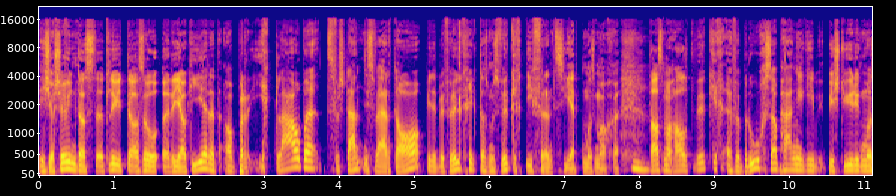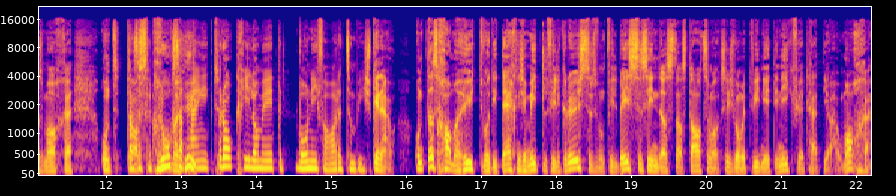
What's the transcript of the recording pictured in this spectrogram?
Ist ja schön, dass die Leute da so reagieren, aber ich glaube, das Verständnis wäre da bei der Bevölkerung, dass man es wirklich differenziert muss machen muss. Mhm. Dass man halt wirklich eine verbrauchsabhängige Besteuerung muss machen muss. das also verbrauchsabhängig pro Kilometer wo ich fahre zum Beispiel. Genau. Und das kann man heute, wo die technischen Mittel viel grösser und viel besser sind, als das damals war, wo man die Vignette eingeführt hat, ja auch machen.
